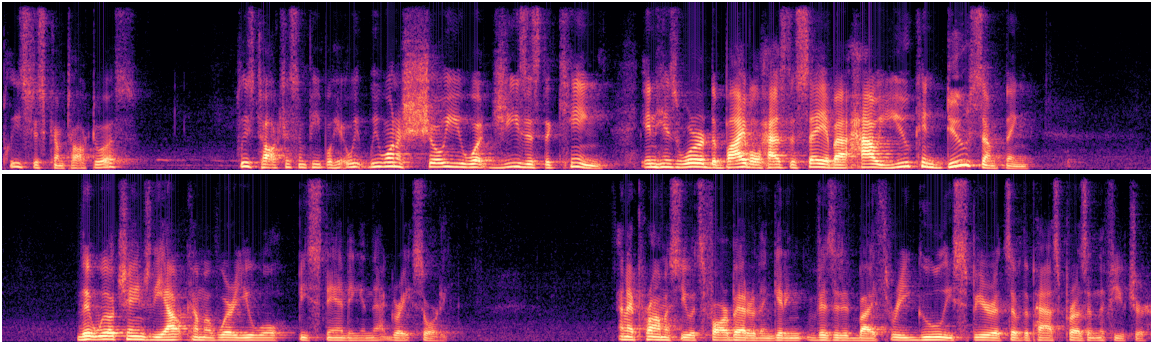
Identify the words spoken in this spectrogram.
please just come talk to us. Please talk to some people here. We, we want to show you what Jesus the King in His Word, the Bible, has to say about how you can do something that will change the outcome of where you will be standing in that great sorting. And I promise you, it's far better than getting visited by three ghouly spirits of the past, present, and the future.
